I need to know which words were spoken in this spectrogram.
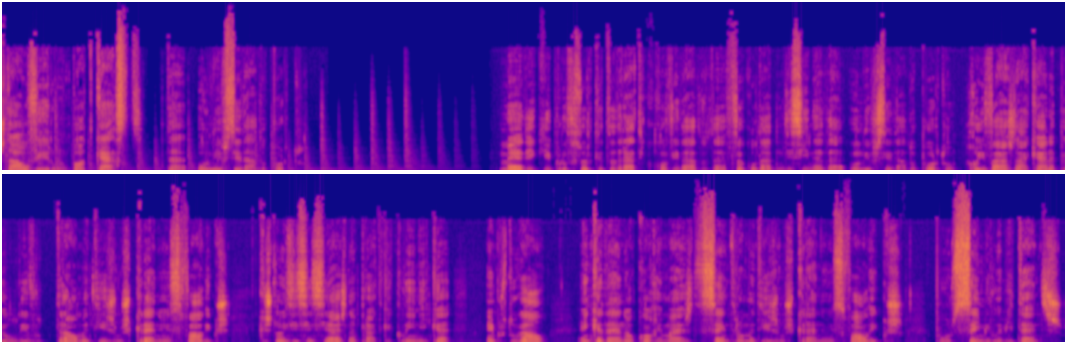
Está a ouvir um podcast da Universidade do Porto. Médico e professor catedrático convidado da Faculdade de Medicina da Universidade do Porto, Rui Vaz dá a cara pelo livro Traumatismos Crânioencefálicos, Questões Essenciais na Prática Clínica. Em Portugal, em cada ano ocorrem mais de 100 traumatismos crânioencefálicos por 100 mil habitantes.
